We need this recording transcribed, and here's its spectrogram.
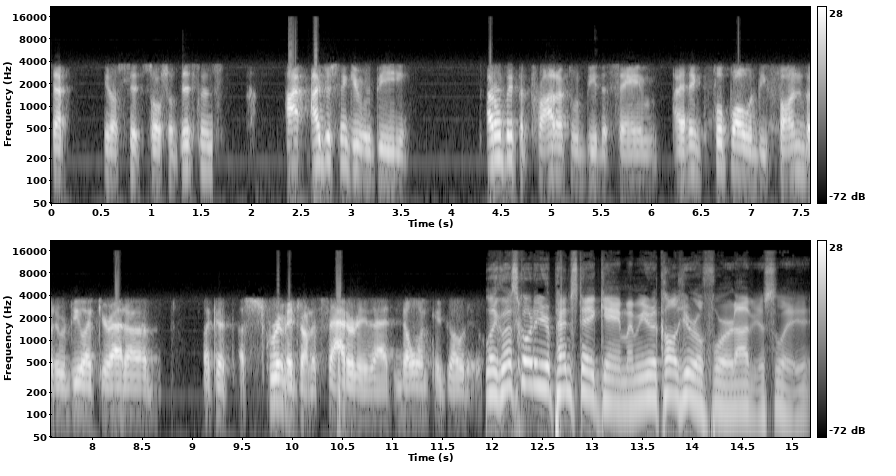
set, you know, sit social distance. I, I just think it would be. I don't think the product would be the same. I think football would be fun, but it would be like you're at a like a, a scrimmage on a Saturday that no one could go to. Like, let's go to your Penn State game. I mean, you're a called hero for it, obviously.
